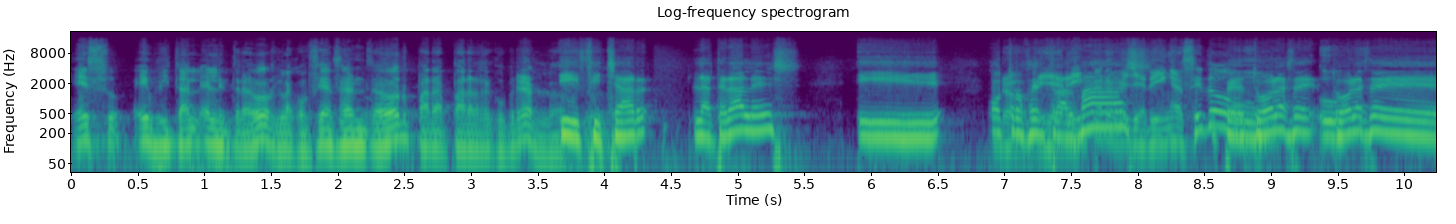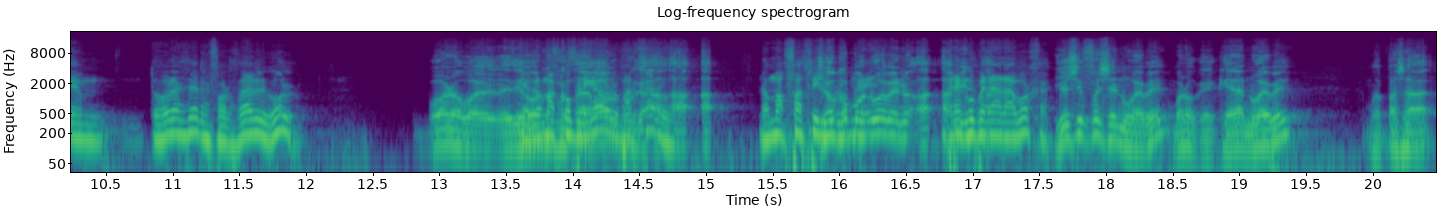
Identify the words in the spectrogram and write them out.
Eso es vital el entrenador, la confianza del entrenador para, para recuperarlo. Y fichar laterales y otro central más. Pero Bellerín ha sido pero tú, hablas de, tú, hablas de, tú hablas de reforzar el gol. Bueno, pues, digo, es lo más complicado, lo más caro. A, a, no más fácil yo como nueve, a, recuperar a Borja. Yo si fuese nueve, bueno, que, que era nueve, me pasa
